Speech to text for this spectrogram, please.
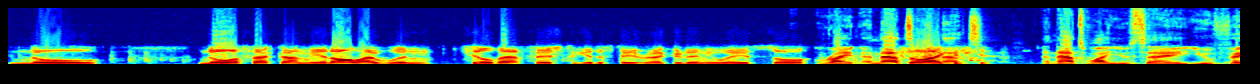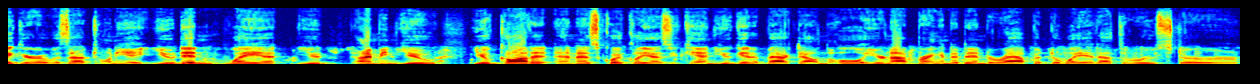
no no effect on me at all. I wouldn't kill that fish to get a state record anyway. So right, and that's so and I that's, could. and that's why you say you figure it was at 28. You didn't weigh it. You, I mean, you you caught it, and as quickly as you can, you get it back down the hole. You're not bringing it into rapid to weigh it at the rooster. Or,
